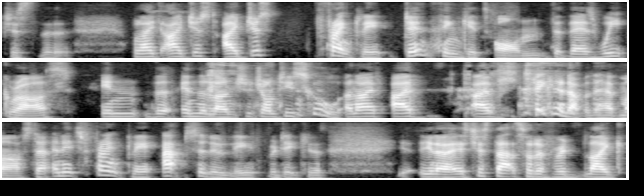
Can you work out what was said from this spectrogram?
just the. Well, I, I just, I just, frankly, don't think it's on that there's wheatgrass in the in the lunch at John T's school, and I've I've I've taken it up with the headmaster, and it's frankly absolutely ridiculous. You know, it's just that sort of like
